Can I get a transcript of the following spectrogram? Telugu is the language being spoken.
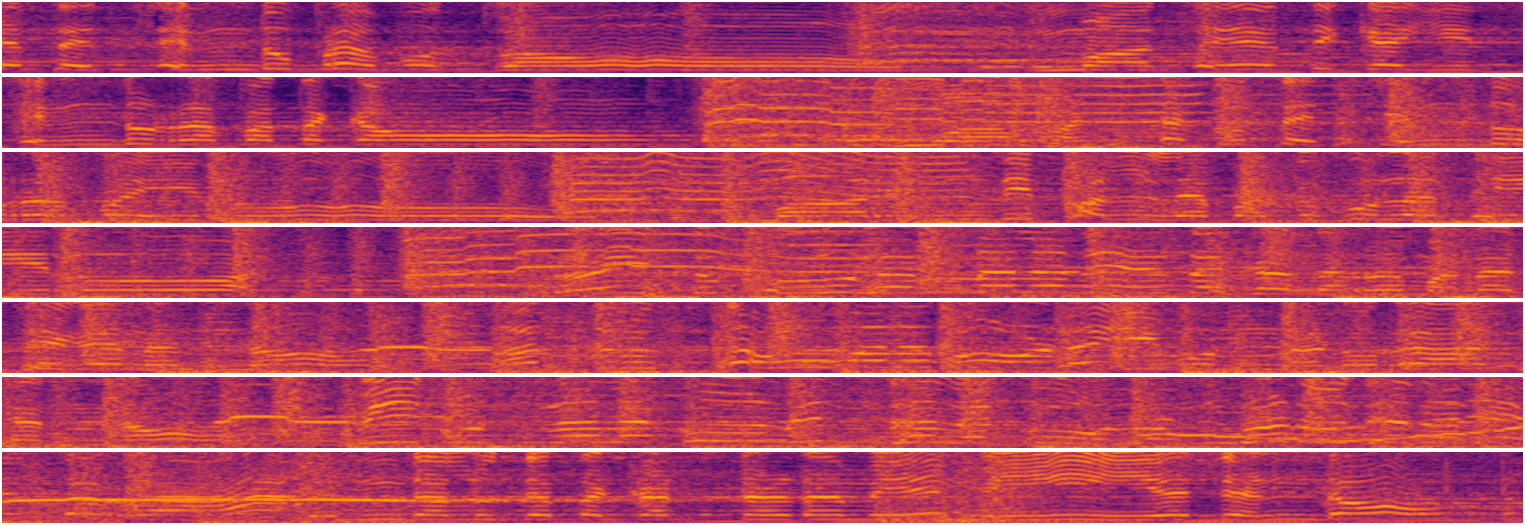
చేతికి తెచ్చిండు ప్రభుత్వం. మా చేతికి ఇచ్చిండుర పథకం. మా పంటకు తెచ్చిండుర పైరు. మారింది పల్లె బతుకుల తీరు. రైతు కూలన్నల నేత కదర మన జగనన్నో. అదృష్టం మన తోడై ఉన్నడు రాజన్నో. మీ కుట్రలకు నిందలకు లొంగడు జననేతరా జెండలు జత కట్టడమే మీ ఎజెండా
